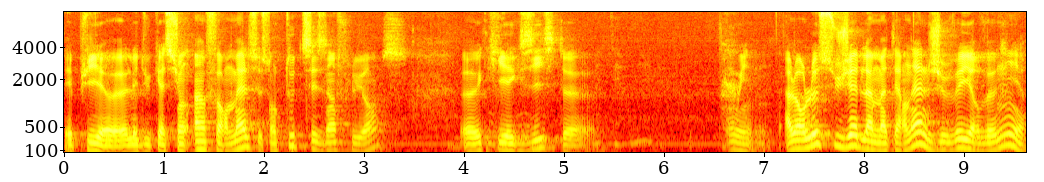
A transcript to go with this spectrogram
et puis euh, l'éducation informelle, ce sont toutes ces influences qui existent oui. Alors le sujet de la maternelle, je vais y revenir,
